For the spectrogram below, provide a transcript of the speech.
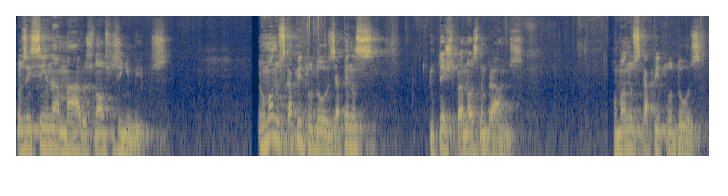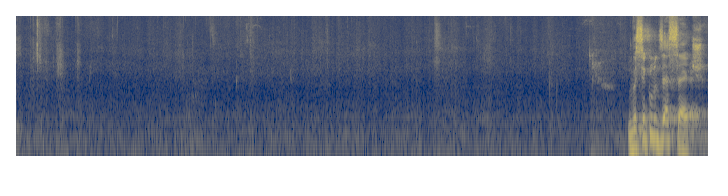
Nos ensina a amar os nossos inimigos. Em Romanos capítulo 12, apenas um texto para nós lembrarmos. Romanos capítulo 12. No versículo 17.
